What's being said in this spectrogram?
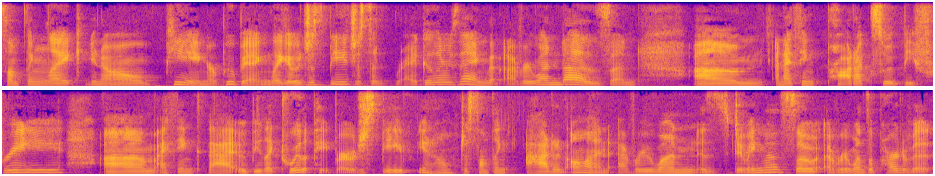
something like you know peeing or pooping. Like it would just be just a regular thing that everyone does, and um, and I think products would be free. Um, I think that it would be like toilet paper, it would just be, you know, just something added on. Everyone is doing this, so everyone's a part of it.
